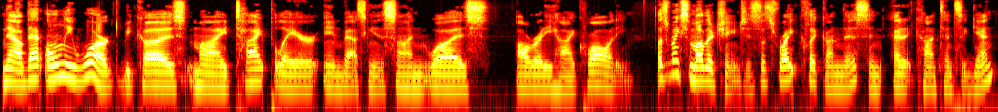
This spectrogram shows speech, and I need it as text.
Now that only worked because my type layer in Basking in the Sun was already high quality. let's make some other changes. Let's right click on this and edit contents again.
